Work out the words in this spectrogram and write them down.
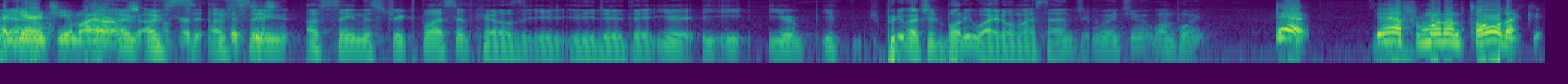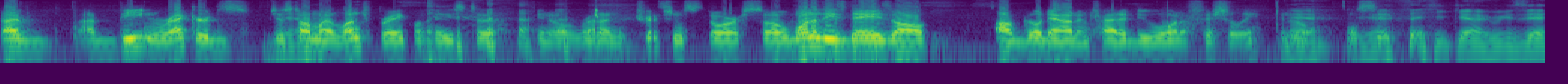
I guarantee you, my arms. I've, I've, I've seen just- I've seen the strict bicep curls that you, you do. That you're you, you're you're pretty much at body weight almost, aren't you? weren't you at one point? Yeah, yeah. From what I'm told, I, have I've beaten records just Yeah. on my lunch break when I used to, you know, run a nutrition store. So one of these days, I'll I'll go down and try to do one officially. You know, yeah, we'll yeah, see. There you go. Because yeah,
